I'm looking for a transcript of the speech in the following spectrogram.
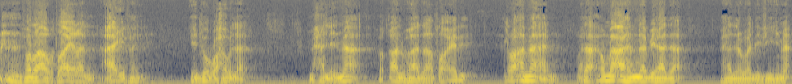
فرأوا طائرا عائفا يدور حول محل الماء فقالوا هذا طائر رأى ماء. وما عهدنا بهذا بهذا الوادي فيه ماء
